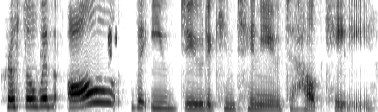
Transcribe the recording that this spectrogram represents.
Crystal, with all that you do to continue to help Katie,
